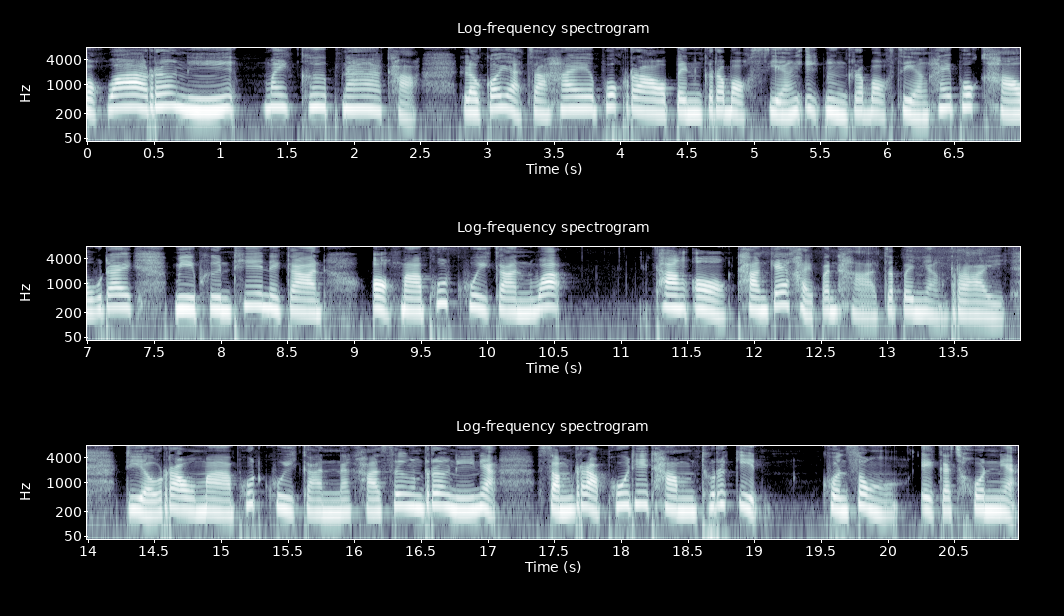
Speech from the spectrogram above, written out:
บอกว่าเรื่องนี้ไม่คืบหน้าค่ะ แล้วก็อยากจะให้พวกเราเป็นกระบอกเสียงอีกหนึ่งกระบอกเสียงให้พวกเขาได้มีพื้นที่ในการออกมาพูดคุยกันว่าทางออกทางแก้ไขปัญหาจะเป็นอย่างไร เดี๋ยวเรามาพูดคุยกันนะคะ ซึ่งเรื่องนี้เนี่ยสำหรับผู้ที่ทำธุรกิจขนส่งเอกชนเนี่ย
